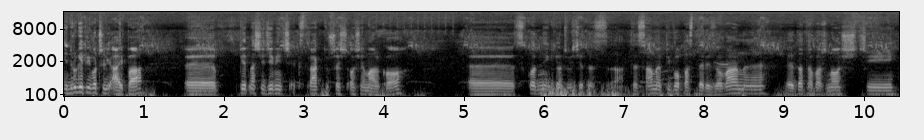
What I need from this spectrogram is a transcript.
I drugie piwo, czyli IPA, e, 15,9 ekstraktu, 6,8 alko. E, Składniki oczywiście te, te same, piwo pasteryzowane, e, data ważności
